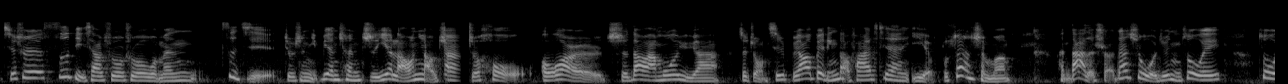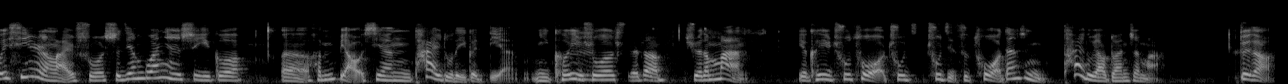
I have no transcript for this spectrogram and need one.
其实私底下说说我们。自己就是你变成职业老鸟之后，偶尔迟到啊、摸鱼啊这种，其实不要被领导发现也不算什么很大的事儿。但是我觉得你作为作为新人来说，时间观念是一个呃很表现态度的一个点。你可以说学的学的慢，也可以出错，出出几次错，但是你态度要端正嘛。对的，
